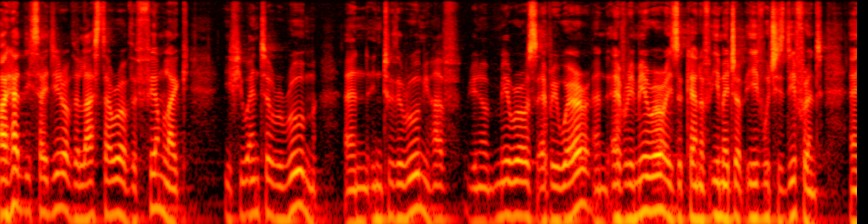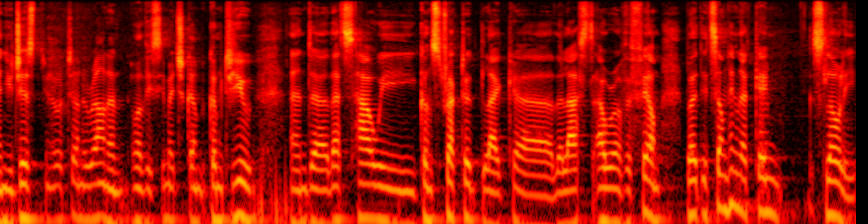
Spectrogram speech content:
I had this idea of the last hour of the film, like if you enter a room and into the room you have you know mirrors everywhere and every mirror is a kind of image of yves which is different. And you just you know turn around and all this image come come to you. And uh, that's how we constructed like uh, the last hour of the film. But it's something that came slowly.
